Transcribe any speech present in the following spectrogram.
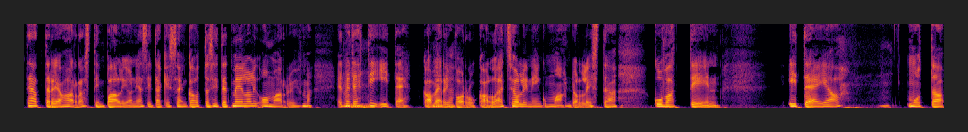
teatteria harrastin paljon ja sitäkin sen kautta sitten, että meillä oli oma ryhmä. Että me tehtiin itse kaveriporukalla, että se oli niin kuin mahdollista ja kuvattiin itse ja, mutta,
